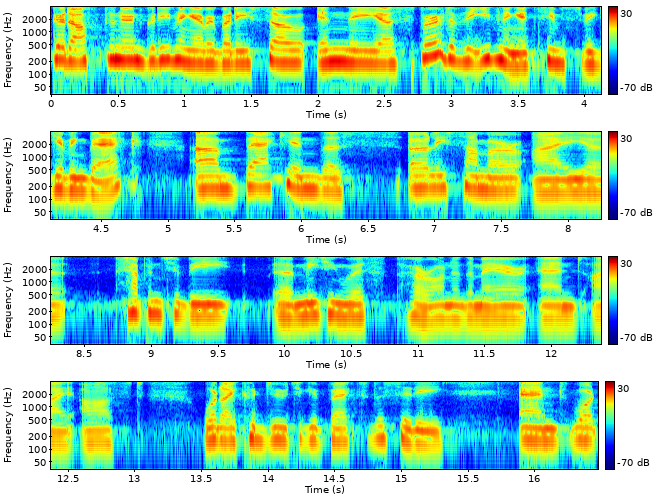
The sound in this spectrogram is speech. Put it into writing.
good afternoon, good evening, everybody. So, in the uh, spirit of the evening, it seems to be giving back. Um, back in the early summer, I uh, happened to be uh, meeting with Her Honor the Mayor, and I asked what I could do to give back to the city and what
